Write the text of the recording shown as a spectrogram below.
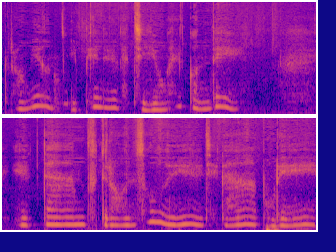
그러면 이 펜을 같이 이용할 건데, 일단 부드러운 솜을 제가 볼에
